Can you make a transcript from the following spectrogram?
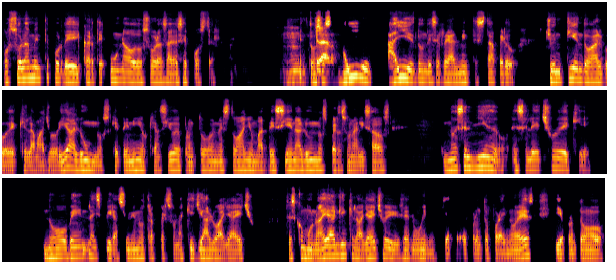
por solamente por dedicarte una o dos horas a ese póster. Entonces ahí ahí es donde se realmente está, pero yo entiendo algo de que la mayoría de alumnos que he tenido, que han sido de pronto en estos años más de 100 alumnos personalizados, no es el miedo, es el hecho de que no ven la inspiración en otra persona que ya lo haya hecho. Entonces, como no hay alguien que lo haya hecho y dice, no, bueno, de pronto por ahí no es, y de pronto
